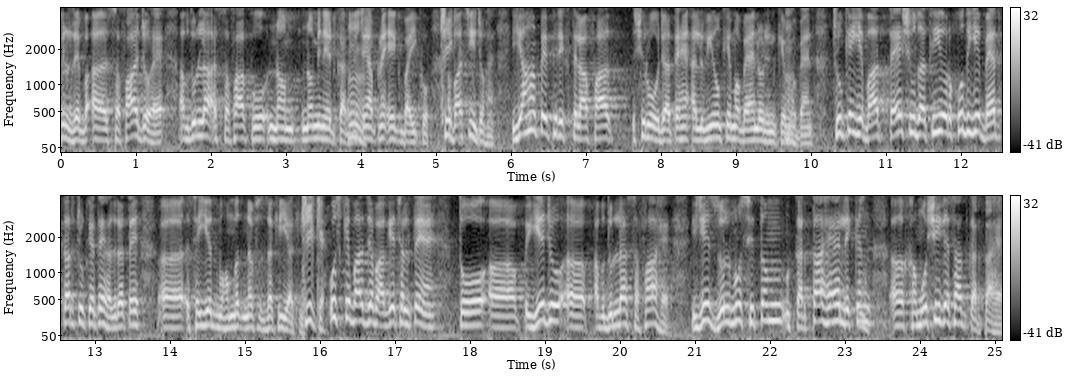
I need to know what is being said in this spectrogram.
بن صفا جو ہے عبداللہ صفا کو نومینیٹ کر دیتے ہیں اپنے ایک بھائی کو عباسی جو ہیں۔ یہاں پہ پھر اختلافات شروع ہو جاتے ہیں الویوں کے مبین اور ان کے مبین۔ چونکہ یہ بات طے شدہ تھی اور خود یہ بیعت کر چکے تھے حضرت سید محمد نفس زکیہ کی۔ ٹھیک ہے۔ اس کے بعد جب آگے چلتے ہیں تو یہ جو عبداللہ صفا ہے یہ ظلم و ستم کرتا ہے لیکن خاموشی کے ساتھ کرتا ہے۔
